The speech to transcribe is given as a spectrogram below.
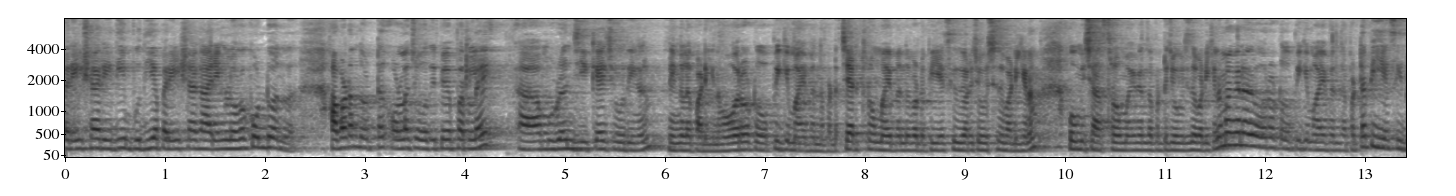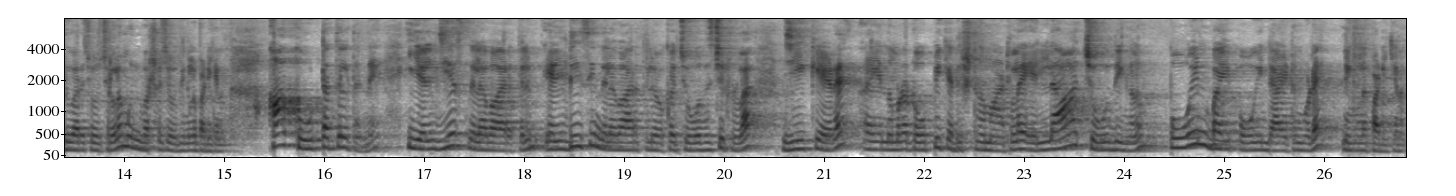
പരീക്ഷാ രീതിയും പുതിയ പരീക്ഷാ കാര്യങ്ങളും ഒക്കെ കൊണ്ടുവന്നത്. അവിടെ തൊട്ട് ഉള്ള ചോദ്യപേപ്പറിലെ മുഴുവൻ ജി കെ ചോദ്യങ്ങളും നിങ്ങൾ പഠിക്കണം. ഓരോ ടോപ്പിക്കുമായി ബന്ധപ്പെട്ട് ചരിത്രവുമായി ബന്ധപ്പെട്ട് പി എസ് സി ഇതുവരെ ചോദിച്ചത് പഠിക്കണം. ഭൂമിശാസ്ത്രവുമായി ബന്ധപ്പെട്ട് ചോദിച്ചത് പഠിക്കണം. അങ്ങനെ ഓരോ ടോപ്പിക്കുമായി ബന്ധപ്പെട്ട് പി എസ് സി ഇതുവരെ ചോദിച്ചുള്ള മുൻവർഷ ചോദ്യങ്ങൾ പഠിക്കണം. ആ കൂട്ടത്തിൽ തന്നെ ഈ എൽ ജി എസ് നിലവാരത്തിലും എൽ ഡി സി നിലവാരത്തിലും ഒക്കെ ചോദിച്ചിട്ടുള്ള ജി കെയുടെ നമ്മുടെ ടോപ്പിക് അധിഷ്ഠിതമായിട്ടുള്ള എല്ലാ ചോദ്യങ്ങളും പോയിന്റ് ബൈ പോയിന്റ് ആയിട്ടും കൂടെ നിങ്ങൾ പഠിക്കണം.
